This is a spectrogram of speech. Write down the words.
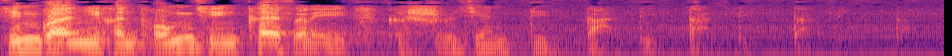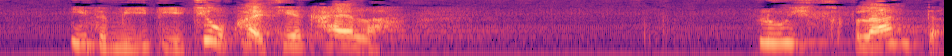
尽管你很同情凯瑟琳，可时间滴答滴答滴答滴答。你的谜底就快揭开了。路易斯·弗兰德，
